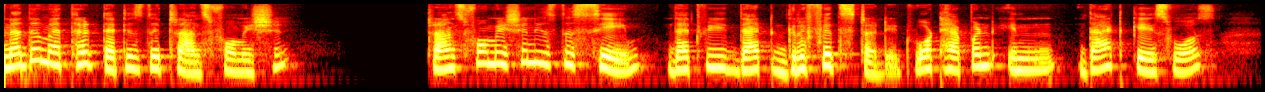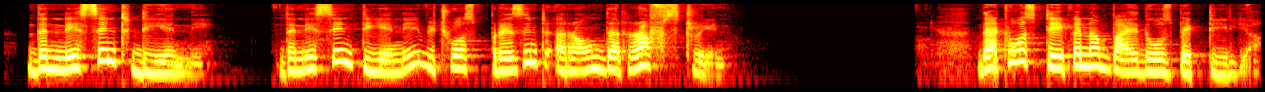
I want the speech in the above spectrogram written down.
another method that is the transformation. Transformation is the same that we that Griffith studied. What happened in that case was the nascent DNA the nascent DNA which was present around the rough strain that was taken up by those bacteria.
